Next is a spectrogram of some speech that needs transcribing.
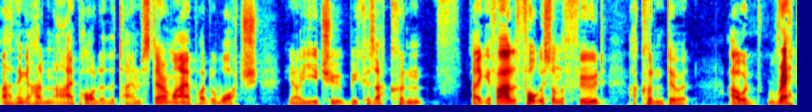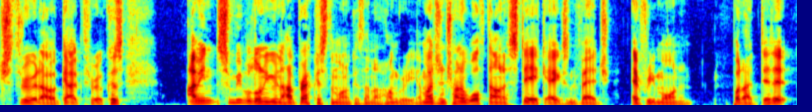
I think I had an iPod at the time. to Stare at my iPod to watch, you know, YouTube because I couldn't. Like, if I had focused on the food, I couldn't do it. I would retch through it. I would gag through it because. I mean, some people don't even have breakfast in the morning because they're not hungry. Imagine trying to wolf down a steak, eggs, and veg every morning. But I did it.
